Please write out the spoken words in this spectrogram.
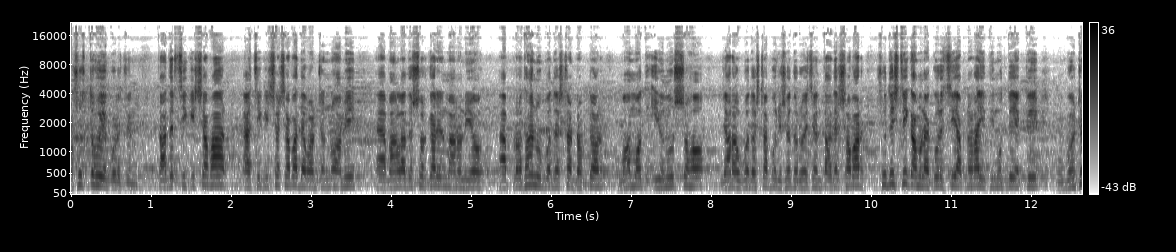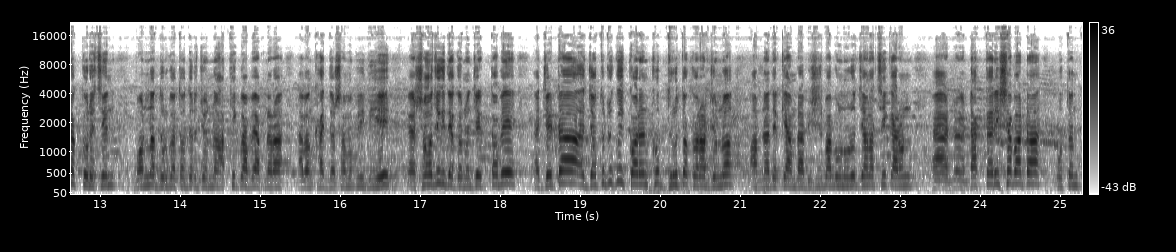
অসুস্থ হয়ে পড়েছেন। তাদের চিকিৎসা ভার চিকিৎসা সেবা দেওয়ার জন্য আমি বাংলাদেশ সরকারের মাননীয় প্রধান উপদেষ্টা ডক্টর মোহাম্মদ ইউনুস সহ যারা উপদেষ্টা পরিষদে রয়েছেন, তাদের সবার সুদৃষ্টি কামনা করেছি, আপনারা ইতিমধ্যে একটি বৈঠক করেছেন বন্যা দুর্গতদের জন্য আর্থিকভাবে আপনারা এবং খাদ্য সামগ্রী দিয়ে সহযোগিতা করবেন যে তবে যেটা যতটুকুই করেন খুব দ্রুত করার জন্য আপনাদেরকে আমরা বিশেষভাবে অনুরোধ জানাচ্ছি, কারণ ডাক্তারি সেবাটা অত্যন্ত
